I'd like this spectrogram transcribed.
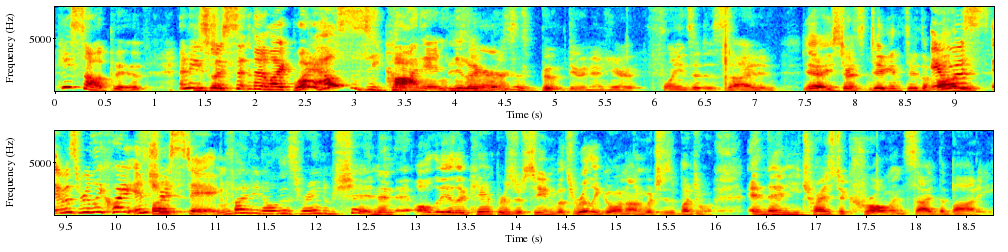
He saw a boot, and he's, He's just like- sitting there like, "What else has he got in He's here?" like, what is this boot doing in here? Flings at his side, and yeah, he starts digging through the body. it was it was really quite interesting. finding all this random shit, and then all the other campers are seeing what's really going on, which is a bunch of, and then he tries to crawl inside the body.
